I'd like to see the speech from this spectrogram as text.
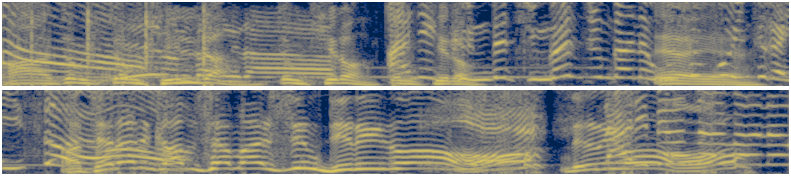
아, 좀, 좀 네, 길다. 감사합니다. 좀 길어. 좀 아니, 길어. 근데 중간중간에 예, 웃음 예. 포인트가 있어요. 아, 대단히 감사 말씀 드리고, 예. 드리고. 날이면 날마다 오는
